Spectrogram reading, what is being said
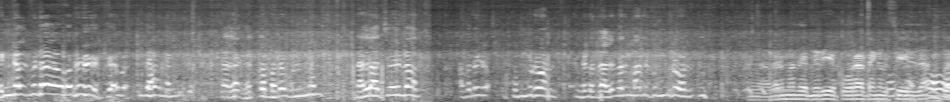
எங்கள் விட ஒரு. நல்லா கஷ்டப்பட இன்னும் நல்லா செய்வார் அவரை கும்பிடுவோம். எங்களோட தலைவர் மாதிரி கும்பிடுவோம். அவர் வந்து நிறைய போராட்டங்கள் செய்து தான் இப்ப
